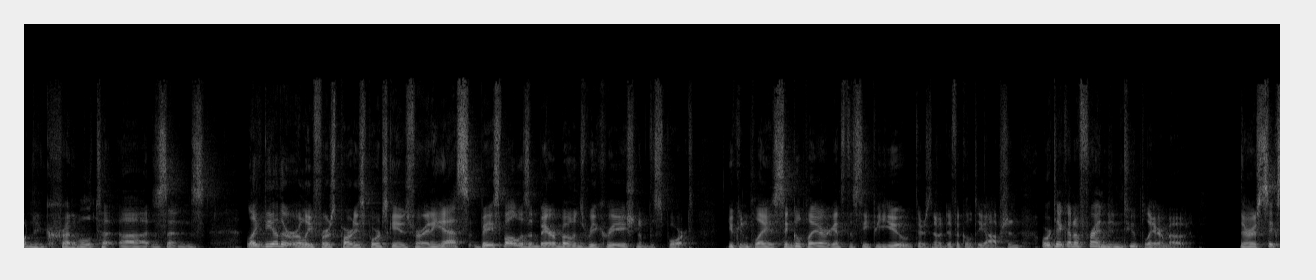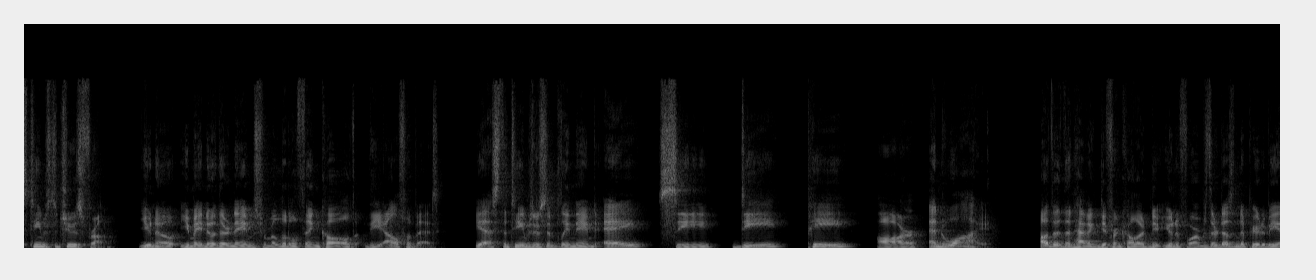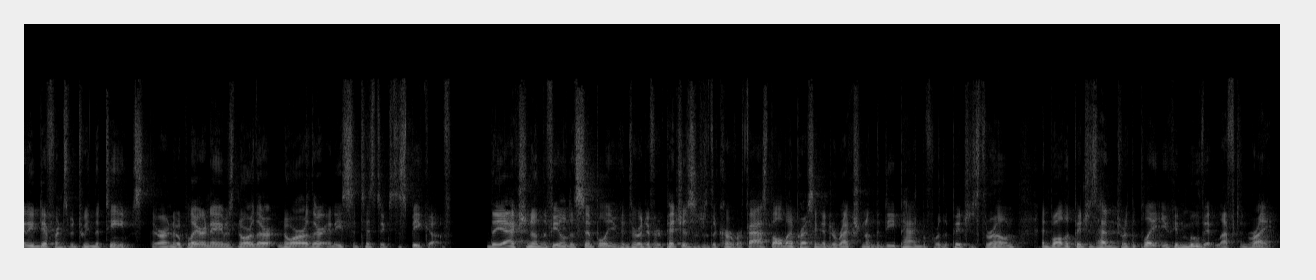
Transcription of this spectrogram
What an incredible t- uh, sentence. Like the other early first party sports games for NES, baseball is a bare bones recreation of the sport. You can play single player against the CPU, there's no difficulty option, or take on a friend in two player mode. There are six teams to choose from. You know, you may know their names from a little thing called the alphabet. Yes, the teams are simply named A, C, D, P, R, and Y. Other than having different colored uniforms, there doesn't appear to be any difference between the teams. There are no player names, nor, there, nor are there any statistics to speak of. The action on the field is simple. You can throw different pitches, such as the curve or fastball, by pressing a direction on the D pad before the pitch is thrown, and while the pitch is headed toward the plate, you can move it left and right.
